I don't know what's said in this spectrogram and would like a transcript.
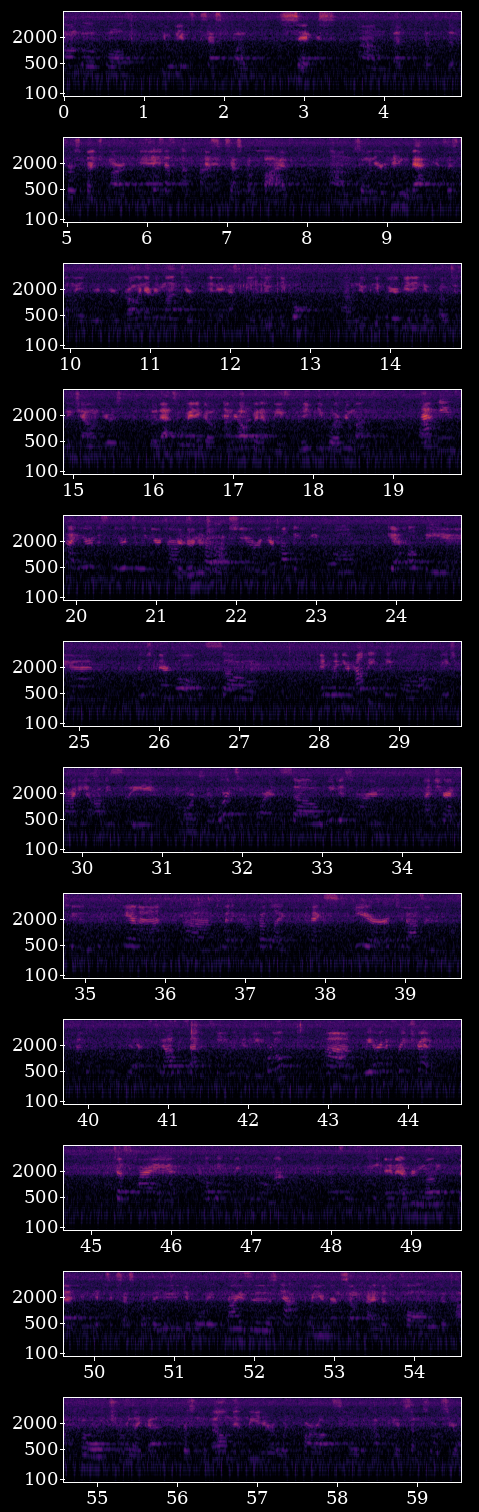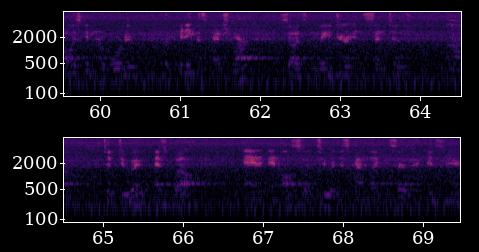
combo of both, you'll be at Success Club six. Um, but the, the first benchmark and Success Club and five. Success Club five. Um, so when you're hitting that consistently, you're, you're growing every month. You're, and it has to be new people. Um, new people you're getting, new coaches, new challengers. So that's a way to go. I'm helping at least three people every month. That Um, means that you're just you're doing your job You're as a doing your job. coach. You're you're helping people get healthy and reaching their goals. So, and when you're helping people, Beachbody obviously towards rewards you for it. So we just earned a trip to Punta Cana, um, Dominican Republic next year, 2017. Yeah. Yes, 2017 in April. Um, we earned a free trip just by helping three people a month. That's insane. And every month that you hit Success Club, they usually give away prizes. Yeah. Where you earn some kind of call with a top coach or like a personal development leader or with Carl, the CEO of company of some sort. So you're always getting rewarded for hitting this benchmark. So it's a major incentive um, to do it as well. And, and also too, it just kind of like you said, it gives you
